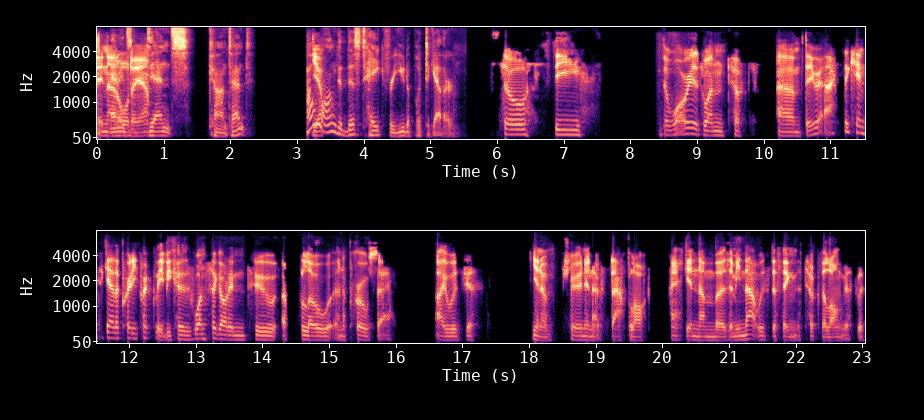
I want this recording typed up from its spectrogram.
Yeah, in that and order, yeah. dense content. How Yep. long did this take for you to put together? So the the Warriors one took um, they actually came together pretty quickly because once I got into a flow and a process, I was just you know churning out stat blocks, packing numbers. I mean that was the thing that took the longest was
